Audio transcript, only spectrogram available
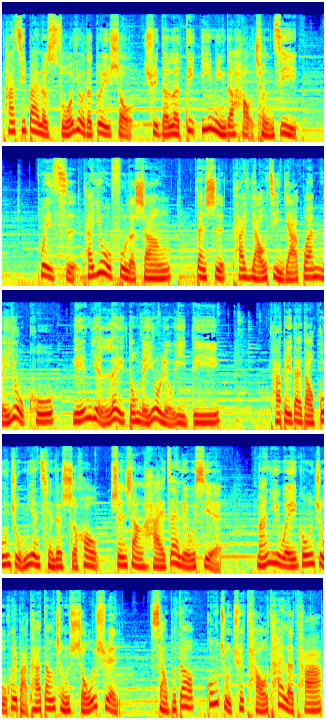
他击败了所有的对手，取得了第一名的好成绩。为此，他又负了伤，但是他咬紧牙关，没有哭，连眼泪都没有流一滴。他被带到公主面前的时候，身上还在流血，满以为公主会把他当成首选，想不到公主却淘汰了他，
